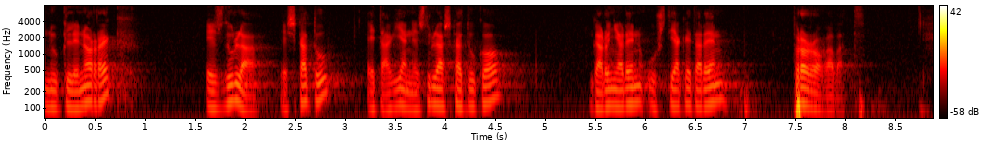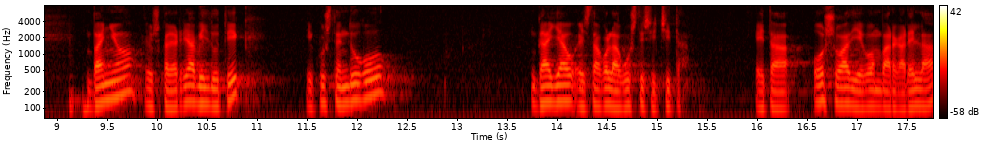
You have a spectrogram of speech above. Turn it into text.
nuklenorrek ez dula eskatu, eta agian ez dula eskatuko, garoinaren ustiaketaren prorroga bat. Baino, Euskal Herria bildutik ikusten dugu gai hau ez dagoela guztiz itxita. Eta oso adi egon bar garela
